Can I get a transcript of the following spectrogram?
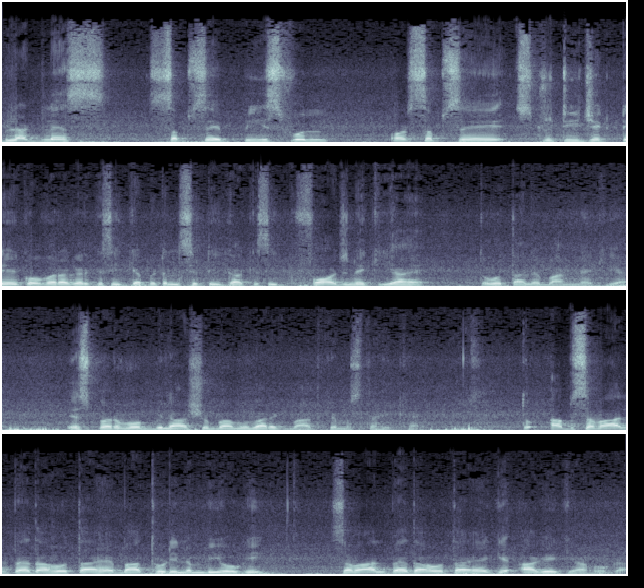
بلڈ لیس سب سے پیسفل اور سب سے اسٹریٹیجک ٹیک اوور اگر کسی کیپٹل سٹی کا کسی فوج نے کیا ہے، تو وہ طالبان نے کیا۔ ہے اس پر وہ بلا شبہ مبارکباد کے مستحق ہیں۔ تو اب سوال پیدا ہوتا ہے، بات تھوڑی لمبی ہو گئی سوال پیدا ہوتا ہے کہ آگے کیا ہوگا۔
